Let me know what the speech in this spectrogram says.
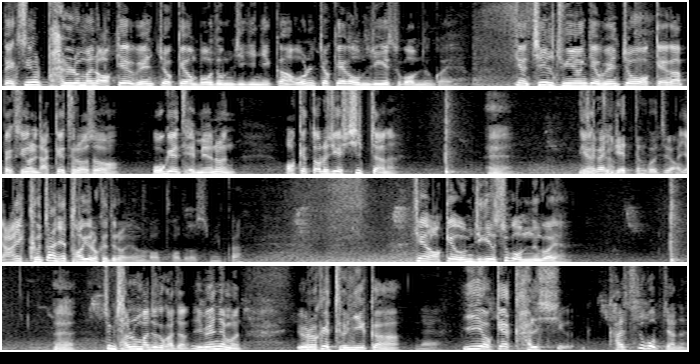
백스윙을 팔로만 어깨 왼쪽 어깨가 못 움직이니까 오른쪽 어깨가 움직일 수가 없는 거예요 그냥 제일 중요한 게 왼쪽 어깨가 백스윙을 낮게 들어서 오게 되면은 어깨 떨어지기 쉽잖아 예. 제가 좀- 이랬던 거죠? 아니 그것도 아니에요 더 이렇게 들어요 더, 더 들었습니까? 그냥 어깨 움직일 수가 없는 거예요 예. 지금 잘못 맞아도 가잖아 왜냐면 이렇게 드니까 네. 이 어깨 갈, 시, 갈 수가 없잖아요.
